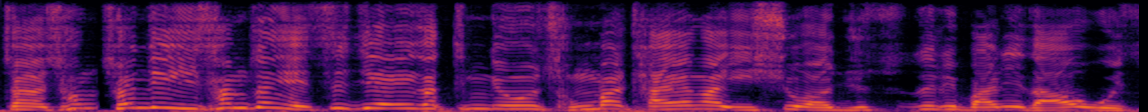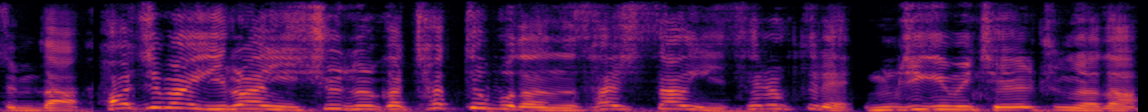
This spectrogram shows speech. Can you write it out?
자 현- 현재 이 삼성 SDI 같은 경우는 정말 다양한 이슈와 뉴스들이 많이 나오고 있습니다. 하지만 이러한 이슈들과 차트보다는 사실상 이 세력들의 움직임이 제일 중요 하다.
